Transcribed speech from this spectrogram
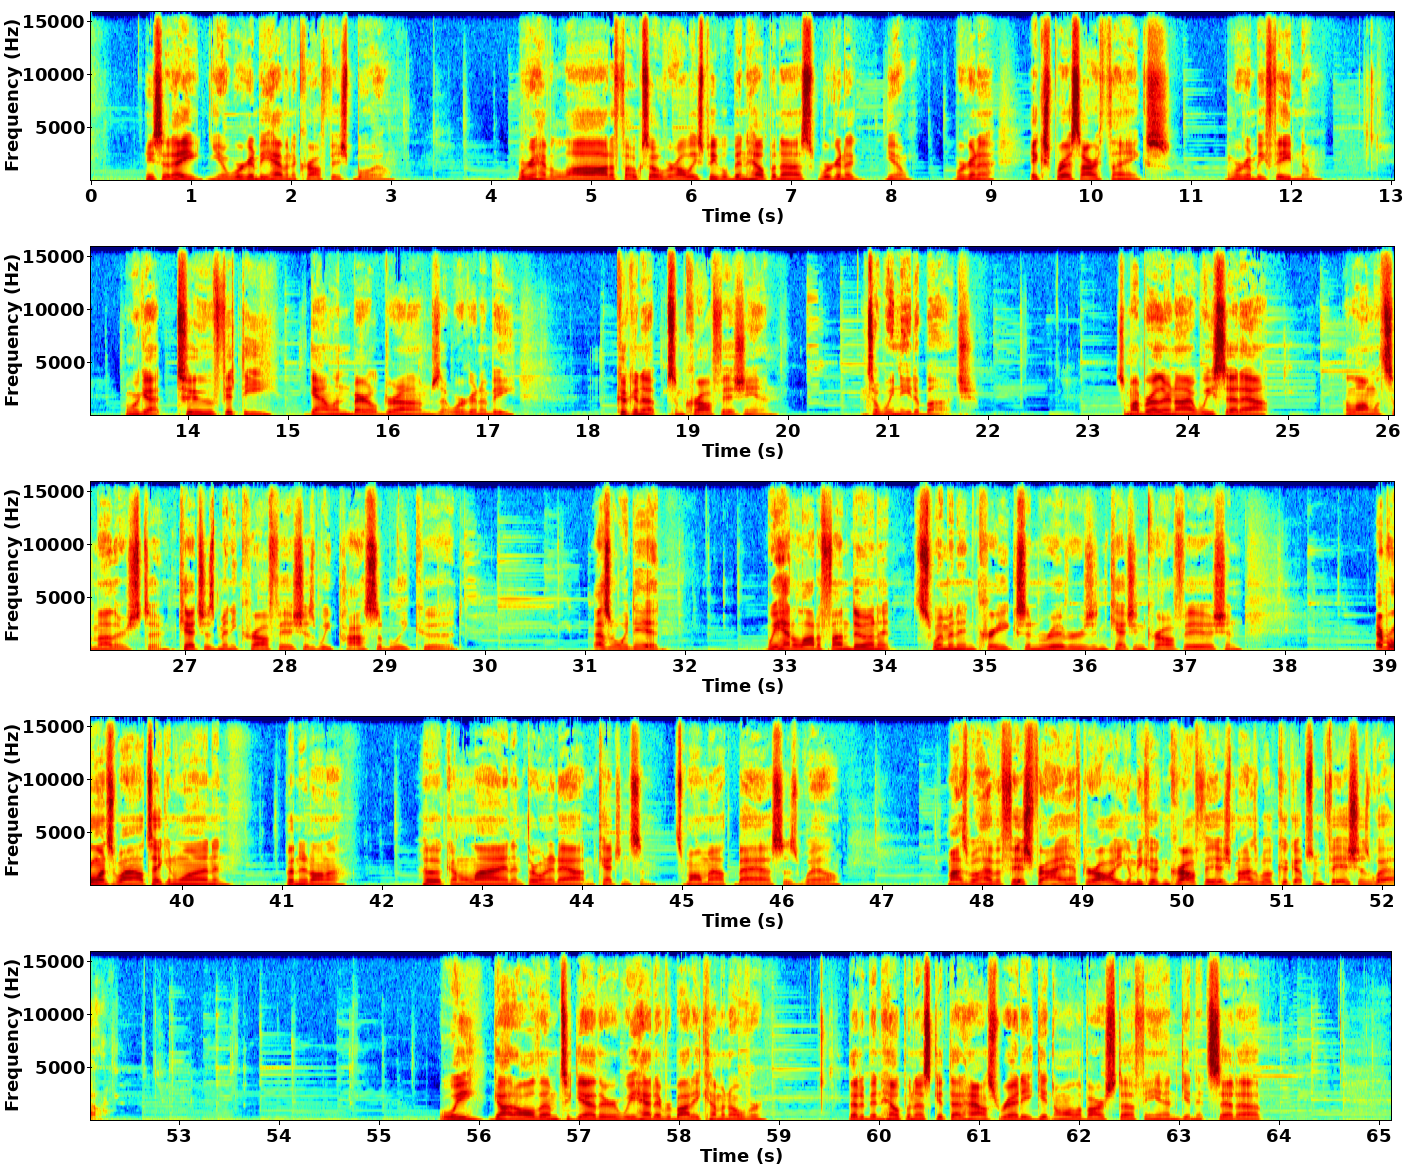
he said, Hey, you know, we're going to be having a crawfish boil. We're going to have a lot of folks over. All these people have been helping us. We're going to, you know, we're going to express our thanks and we're going to be feeding them. And we got two 50 gallon barrel drums that we're going to be cooking up some crawfish in. So we need a bunch. So my brother and I, we set out along with some others to catch as many crawfish as we possibly could. That's what we did. We had a lot of fun doing it, swimming in creeks and rivers and catching crawfish and every once in a while taking one and putting it on a hook on a line and throwing it out and catching some smallmouth bass as well. Might as well have a fish fry. After all, you're going to be cooking crawfish. Might as well cook up some fish as well. We got all them together. We had everybody coming over that had been helping us get that house ready, getting all of our stuff in, getting it set up.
